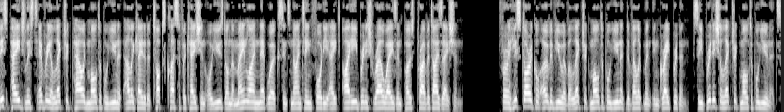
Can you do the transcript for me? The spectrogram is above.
This page lists every electric-powered multiple unit allocated a TOPS classification or used on the mainline network since 1948 i.e. British Railways and post-privatisation. For a historical overview of electric multiple unit development in Great Britain, see British electric multiple units.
